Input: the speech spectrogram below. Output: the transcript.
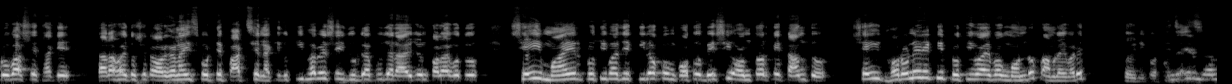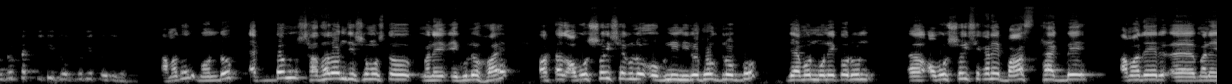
প্রবাসে থাকে তারা হয়তো সেটা অর্গানাইজ করতে পারছে না কিন্তু কীভাবে সেই দুর্গাপূজার আয়োজন করা হতো সেই মায়ের প্রতিমা যে কীরকম কত বেশি অন্তরকে টানতো সেই ধরনের একটি প্রতিমা এবং মণ্ডপ আমরা এবারে তৈরি করতে চাই মণ্ডপটা কি কি দ্রব্য দিয়ে তৈরি হবে? আমাদের মণ্ডপ একদম সাধারণ যে সমস্ত মানে এগুলো হয় অর্থাৎ অবশ্যই সেগুলো অগ্নি নিরোধক দ্রব্য যেমন মনে করুন অবশ্যই সেখানে বাস থাকবে, আমাদের মানে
